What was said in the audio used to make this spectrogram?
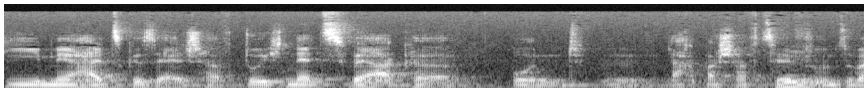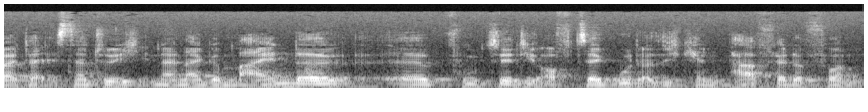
die Mehrheitsgesellschaft, durch Netzwerke und äh, Nachbarschaftshilfe mhm. und so weiter, ist natürlich in einer Gemeinde, äh, funktioniert die oft sehr gut. Also ich kenne ein paar Fälle von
